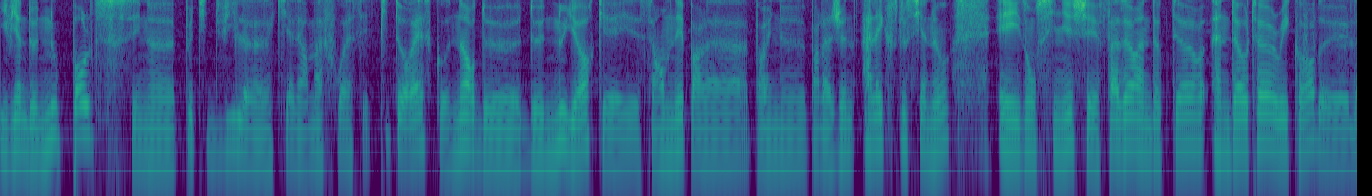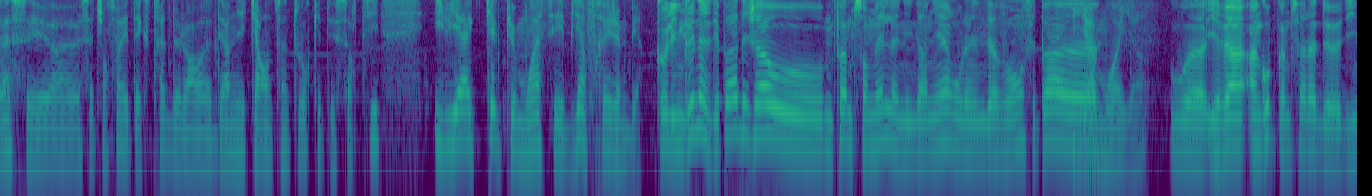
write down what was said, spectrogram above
Ils viennent de New Paltz, c'est une euh, petite ville euh, qui a l'air, ma foi, assez pittoresque au nord de, de New York. Et c'est emmené par la, par, une, par la jeune Alex Luciano. Et ils ont signé chez Father and, Doctor, and Daughter Record. Et là, c'est, euh, cette chanson est extraite de leur dernier 45 tours qui était sorti il y a quelques mois. C'est bien frais, j'aime bien. Colin Green, elle n'était pas déjà aux Femmes sans mêle l'année dernière ou l'année d'avant C'est pas. euh, Il y a moyen. où euh, il y avait un, un groupe comme ça là de j'ai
